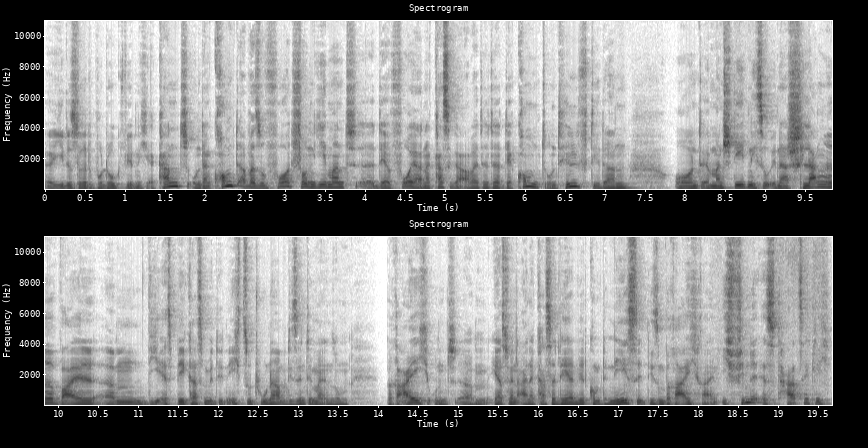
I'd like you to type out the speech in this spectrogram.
Äh, Jedes dritte Produkt wird nicht erkannt. Und dann kommt aber sofort schon jemand, äh, der vorher an der Kasse gearbeitet hat, der kommt und hilft dir dann. Und äh, man steht nicht so in der Schlange, weil ähm, die SB-Kassen, mit denen ich zu tun habe, die sind immer in so einem Bereich. Und ähm, erst wenn eine Kasse leer wird, kommt der nächste in diesen Bereich rein. Ich finde es tatsächlich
